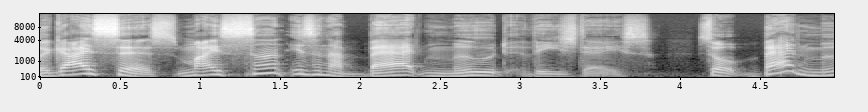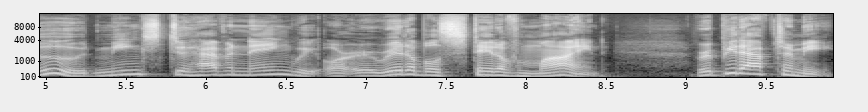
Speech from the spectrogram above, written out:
The guy says, My son is in a bad mood these days. So, bad mood means to have an angry or irritable state of mind. Repeat after me.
